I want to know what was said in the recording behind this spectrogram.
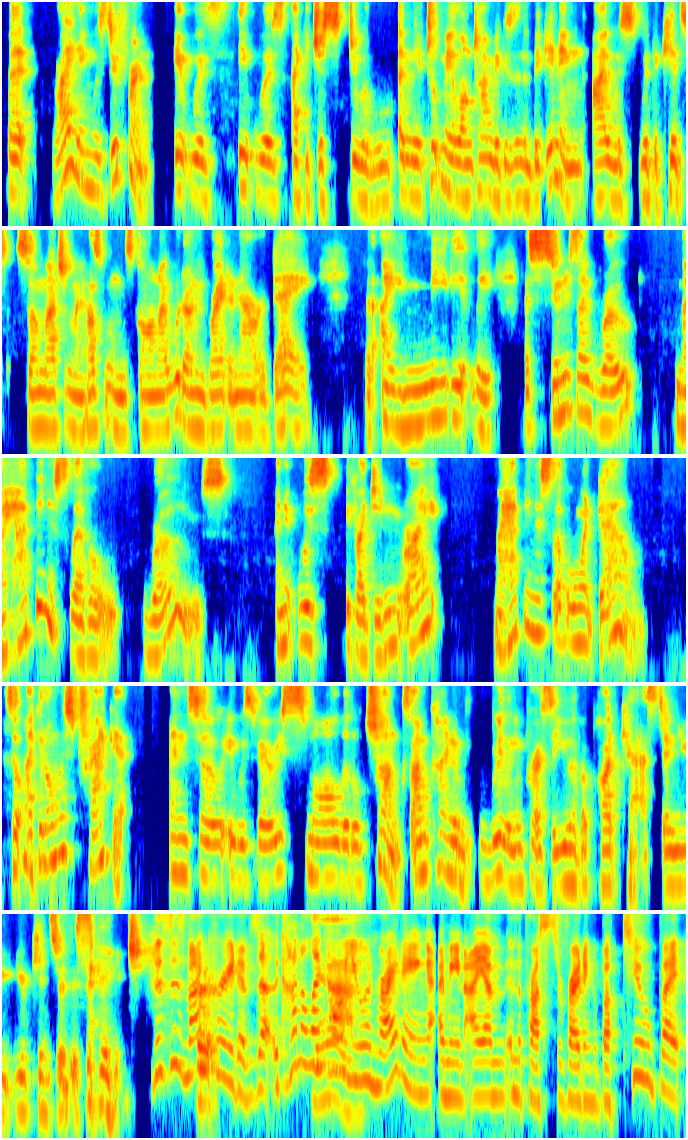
But writing was different. It was, it was, I could just do a, I mean, it took me a long time because in the beginning I was with the kids so much and my husband was gone. I would only write an hour a day. But I immediately, as soon as I wrote, my happiness level rose. And it was, if I didn't write, my happiness level went down. So I hmm. could almost track it. And so it was very small little chunks. I'm kind of really impressed that you have a podcast and you, your kids are this age. This is my but, creatives, kind of like yeah. how you in writing. I mean, I am in the process of writing a book too, but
